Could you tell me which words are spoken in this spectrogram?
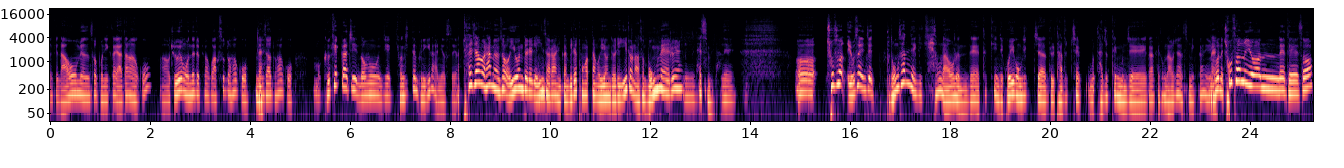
이렇게 나오면서 보니까 야당하고 어, 조영 원내대표하고 악수도 하고 네. 인사도 하고 뭐 그렇게까지 너무 이제 경직된 분위기는 아니었어요. 그러니까 퇴장을 하면서 의원들에게 음. 인사를 하니까 미래통합당 의원들이 일어나서 목례를 음. 했습니다. 네. 어, 초선 요새 이제 부동산 얘기 계속 나오는데 특히 이제 고위공직자들 다주택 다주택 문제가 계속 나오지 않습니까? 네. 이번에 초선 의원에 대해서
